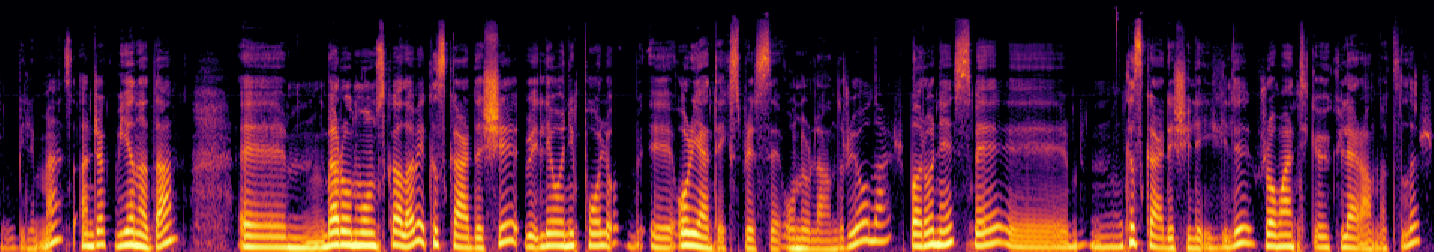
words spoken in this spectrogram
bilinmez. Ancak Viyana'dan Baron von Scala ve kız kardeşi Leonie Paul e, Orient Express'i onurlandırıyorlar. Barones ve e, kız kardeşiyle ilgili romantik öyküler anlatılır.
